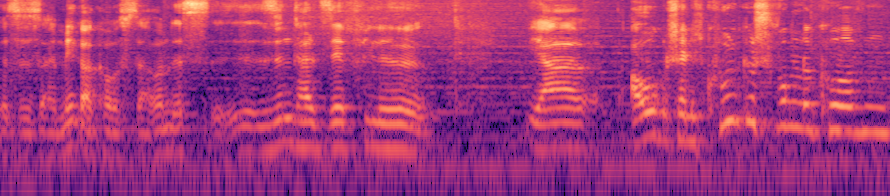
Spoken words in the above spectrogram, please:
es ist ein Mega Coaster und es äh, sind halt sehr viele, ja, augenscheinlich cool geschwungene Kurven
